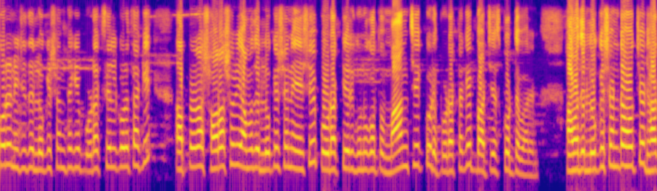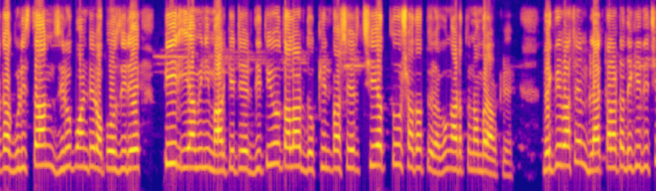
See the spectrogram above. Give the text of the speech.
করে নিজেদের লোকেশন থেকে প্রোডাক্ট সেল করে থাকি। আপনারা সরাসরি আমাদের লোকেশনে এসে প্রোডাক্টের গুণগত মান চেক করে প্রোডাক্টটাকে পারচেস করতে পারেন। আমাদের লোকেশনটা হচ্ছে ঢাকা গুলিস্তান জিরো পয়েন্টের অপোজিটে পীর ইয়ামিনী মার্কেটের দ্বিতীয় তলার দক্ষিণ পাশের ছিয়াত্তর, সাতাত্তর এবং আটাত্তর নম্বর আউটলেট দেখতে পাচ্ছেন ব্ল্যাক কালারটা দেখিয়ে দিচ্ছি।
